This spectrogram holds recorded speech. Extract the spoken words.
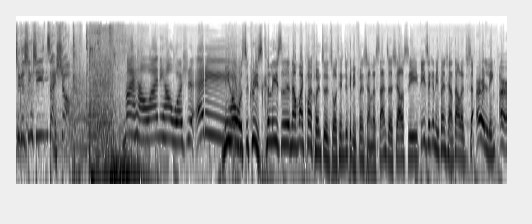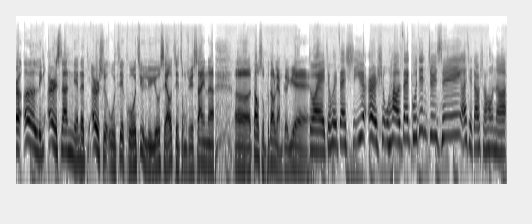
这个星期在校麦好玩，你好，我是 Eddie。你好，我是 Chris 克里斯。那麦快很准，昨天就跟你分享了三则消息。第一则跟你分享到了，就是二零二二二零二三年的第二十五届国际旅游小姐总决赛呢，呃，倒数不到两个月，对，就会在十一月二十五号在古晋举行，而且到时候呢，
